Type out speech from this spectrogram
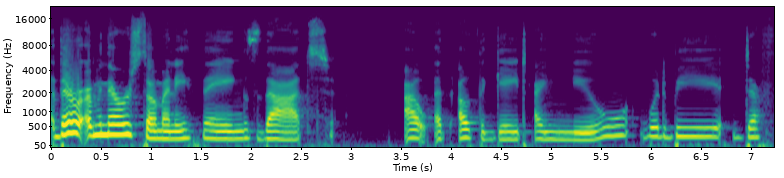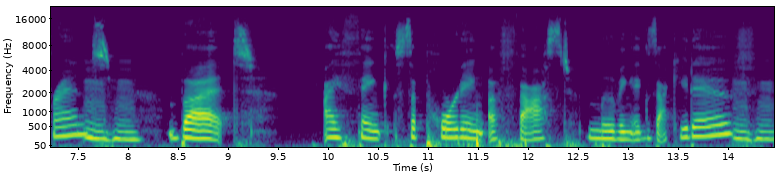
there. I mean, there were so many things that out at, out the gate I knew would be different, mm-hmm. but I think supporting a fast moving executive, mm-hmm.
